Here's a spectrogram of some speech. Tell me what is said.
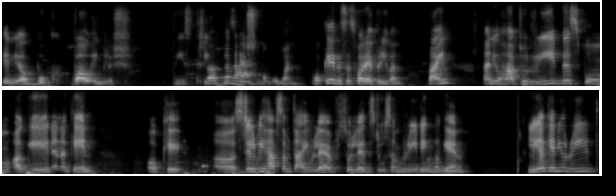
in your book. Wow English. These three. Okay, this is ma'am. question number one. Okay, this is for everyone. Fine. And you have to read this poem again and again. Okay. Uh, still, we have some time left. So let's do some reading again. Leah, can you read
